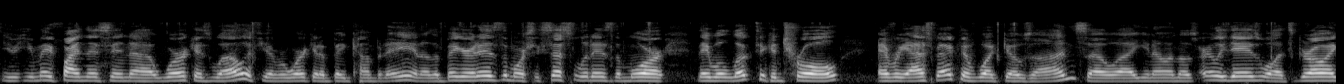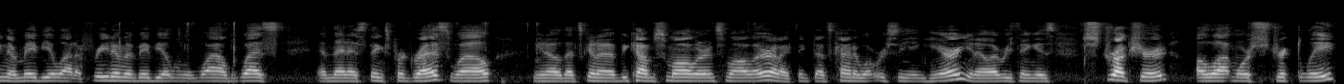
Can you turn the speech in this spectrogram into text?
you you may find this in uh, work as well. If you ever work at a big company, you know the bigger it is, the more successful it is, the more they will look to control every aspect of what goes on. So, uh, you know, in those early days while it's growing, there may be a lot of freedom and maybe a little wild west. And then as things progress, well, you know, that's going to become smaller and smaller. And I think that's kind of what we're seeing here. You know, everything is structured a lot more strictly.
